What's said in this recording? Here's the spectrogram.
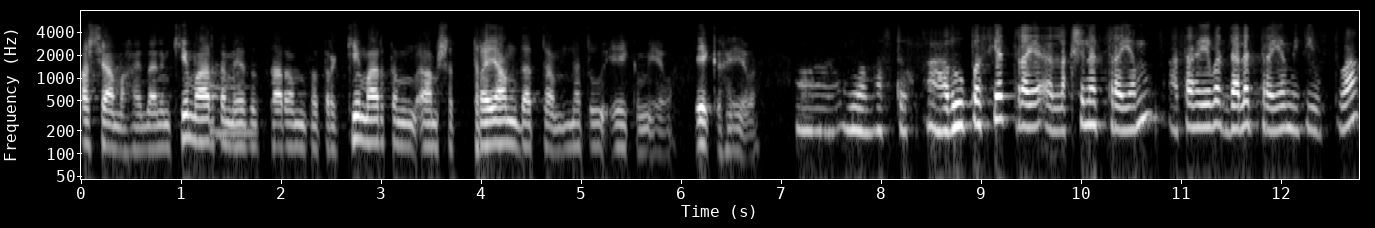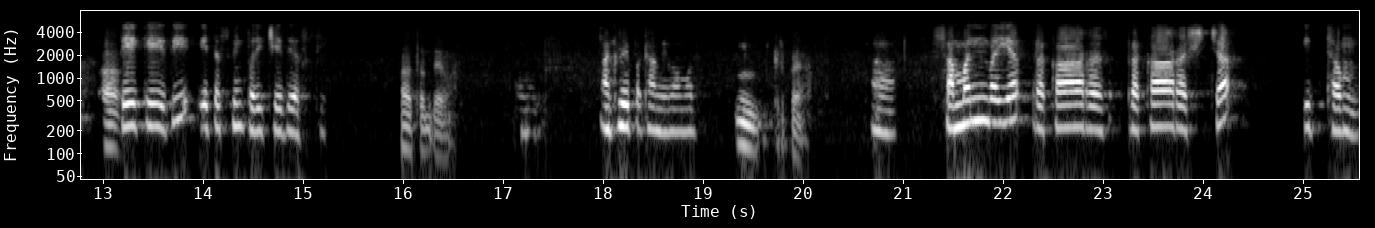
पश्यामः इदानीं किमर्थम् एतत् सर्वं तत्र किमर्थम् अंशत्रयं दत्तं न तु एकमेव एकः एव एवम् अस्तु रूपस्य त्रय लक्षणत्रयम् अतः एव दलत्रयम् इति उक्त्वा ते के इति एतस्मिन् परिच्छेदे अस्ति तदेव अग्रे पठामि महोदय कृपया समन्वयप्रकार प्रकारश्च इत्थं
